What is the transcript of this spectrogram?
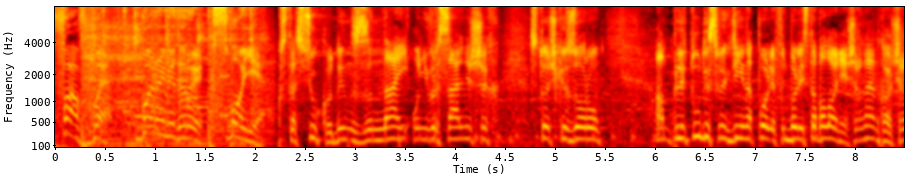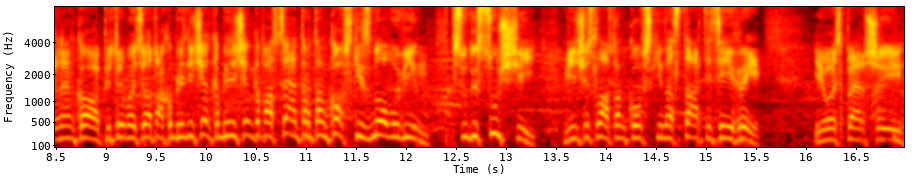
Фавбет. Бери від гри своє. Стасюк один з найуніверсальніших з точки зору амплітуди своїх дій на полі футболіста Балоні. Черненко. Черненко підтримує цю атаку Блідніченка. Блідніченка пас центр. Танковський знову він. Всюди сущий. В'ячеслав Танковський на старті цієї гри. І ось перший.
